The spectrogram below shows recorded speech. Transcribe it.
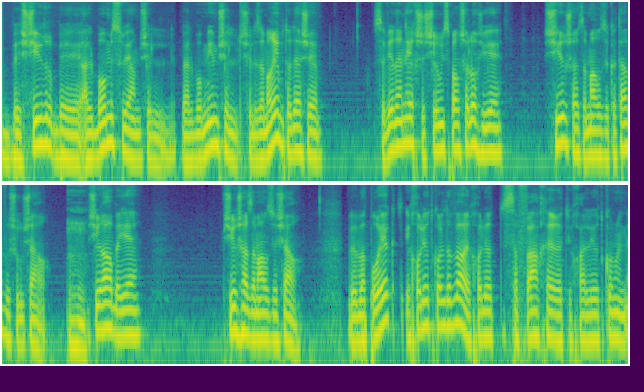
בשיר, באלבום מסוים, של, באלבומים של, של זמרים, אתה יודע שסביר להניח ששיר מספר 3 יהיה שיר שהזמר הזה כתב ושהוא שר. שיר 4 יהיה שיר שהזמר הזה שר. ובפרויקט יכול להיות כל דבר, יכול להיות שפה אחרת, יכול להיות כל מיני...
